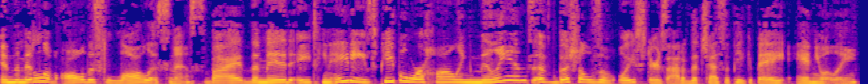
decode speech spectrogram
In the middle of all this lawlessness, by the mid 1880s, people were hauling millions of bushels of oysters out of the Chesapeake Bay annually.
